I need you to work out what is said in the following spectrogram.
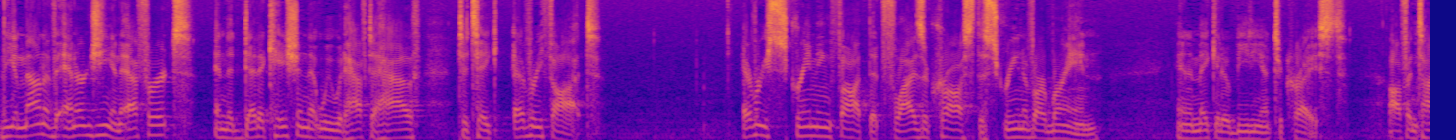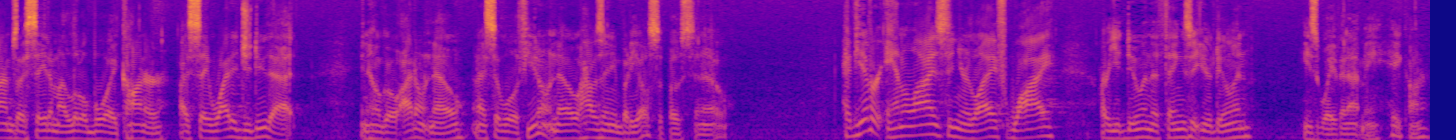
The amount of energy and effort and the dedication that we would have to have to take every thought, every screaming thought that flies across the screen of our brain, and make it obedient to Christ. Oftentimes I say to my little boy, Connor, I say, Why did you do that? And he'll go, I don't know. And I said, Well, if you don't know, how's anybody else supposed to know? Have you ever analyzed in your life why are you doing the things that you're doing? He's waving at me. Hey, Connor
